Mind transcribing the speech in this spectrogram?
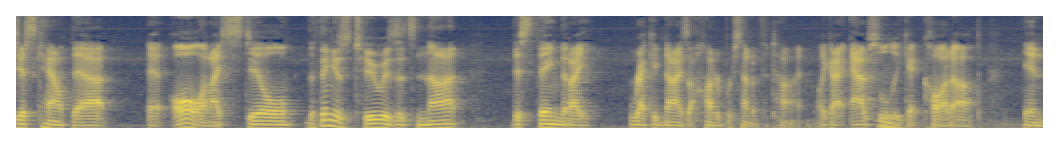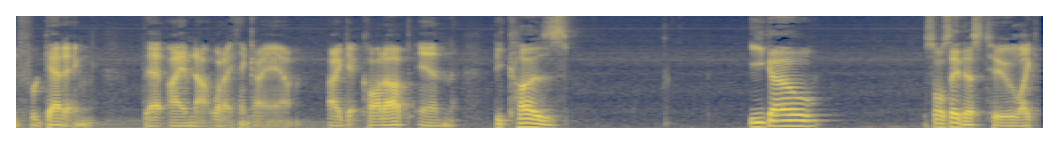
discount that at all and I still the thing is too is it's not this thing that I recognize 100% of the time. Like I absolutely mm. get caught up in forgetting that I am not what I think I am. I get caught up in because ego so I'll say this too like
